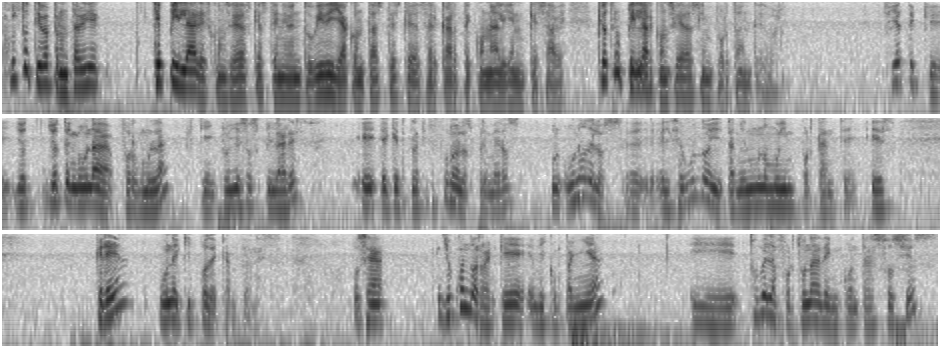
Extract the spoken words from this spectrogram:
justo te iba a preguntar, oye, ¿qué pilares consideras que has tenido en tu vida y ya contaste este de acercarte con alguien que sabe? ¿Qué otro pilar consideras importante, Eduardo? Fíjate que yo, yo tengo una fórmula que incluye esos pilares. Eh, el que te platiqué fue uno de los primeros. Uno de los, eh, el segundo y también uno muy importante es crea un equipo de campeones. O sea, yo cuando arranqué mi compañía, eh, tuve la fortuna de encontrar socios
